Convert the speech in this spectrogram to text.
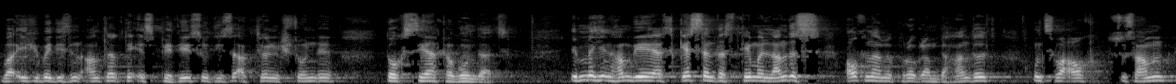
war ich über diesen Antrag der SPD zu dieser Aktuellen Stunde doch sehr verwundert. Immerhin haben wir erst gestern das Thema Landesaufnahmeprogramm behandelt, und zwar auch zusammen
